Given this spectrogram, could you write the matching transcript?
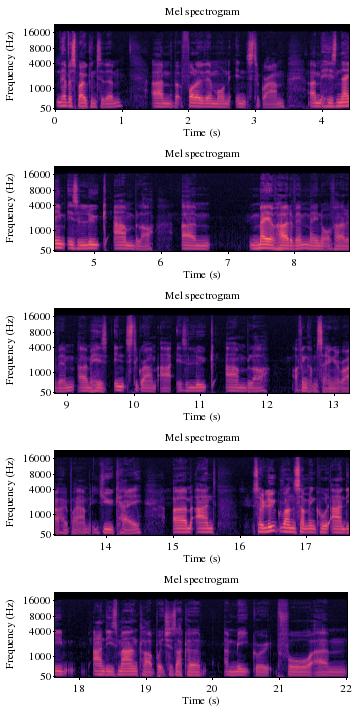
never spoken to them um, but follow them on Instagram. Um, his name is Luke Ambler. Um, may have heard of him, may not have heard of him. Um, his Instagram at is Luke Ambler. I think I'm saying it right. I hope I am. UK. Um, and so Luke runs something called Andy Andy's Man Club, which is like a, a meet group for um,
